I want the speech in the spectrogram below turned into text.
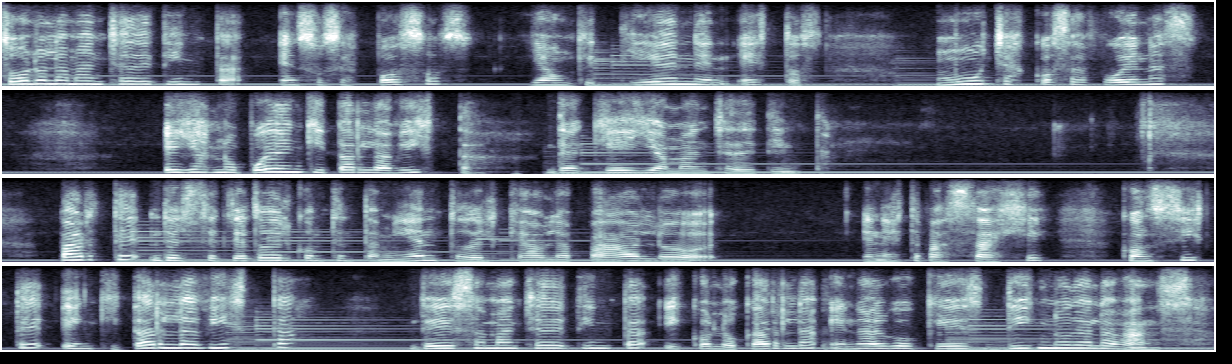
solo la mancha de tinta en sus esposos y aunque tienen estos muchas cosas buenas, ellas no pueden quitar la vista de aquella mancha de tinta. Parte del secreto del contentamiento del que habla Pablo en este pasaje consiste en quitar la vista de esa mancha de tinta y colocarla en algo que es digno de alabanza,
